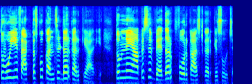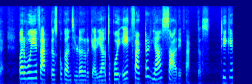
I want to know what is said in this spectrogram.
तो वो ये फैक्टर्स को कंसिडर करके आ रही है। तुमने यहाँ पे सिर्फ़ वेदर फोरकास्ट करके सोचा है, पर वो ये फैक्टर्स को कंसिडर करके आ रही है। या तो कोई एक फैक्टर या सारे फैक्टर्स ठीक है?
